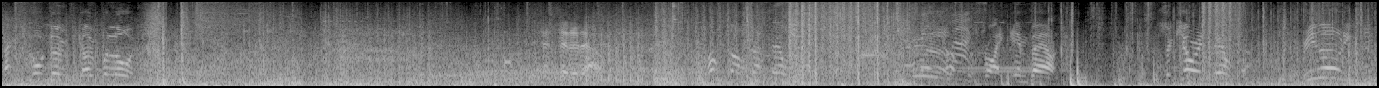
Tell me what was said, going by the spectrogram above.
Tactical nuke, go for launch. Testing it out. Hostiles at Delta. Changing max. Strike inbound. Securing Delta. Reloading!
